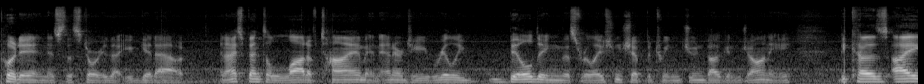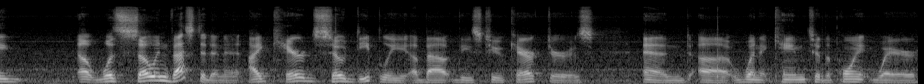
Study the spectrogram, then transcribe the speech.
put in is the story that you get out. And I spent a lot of time and energy really building this relationship between Junebug and Johnny because I uh, was so invested in it. I cared so deeply about these two characters. And uh, when it came to the point where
